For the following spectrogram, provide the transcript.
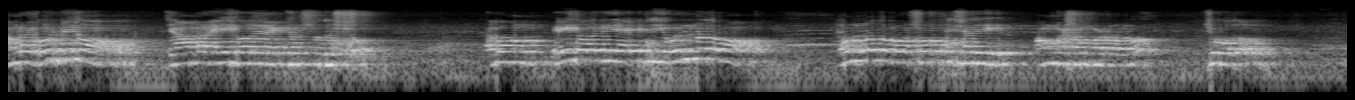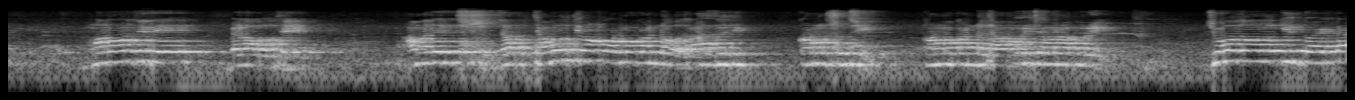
আমরা গর্বিত যে আমরা এই দলের একজন সদস্য। এবং এই দলেরই একটি অন্যতম অন্যতম শক্তিশালী অঙ্গ সংগঠন হল যুবদল। মনোহরদীপে বেলা বলতে আমাদের যাবতীয় কর্মকাণ্ড, রাজনৈতিক কর্মসূচি, কর্মকাণ্ড যা পরিচালনা করি, যুবদল কিন্তু একটা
